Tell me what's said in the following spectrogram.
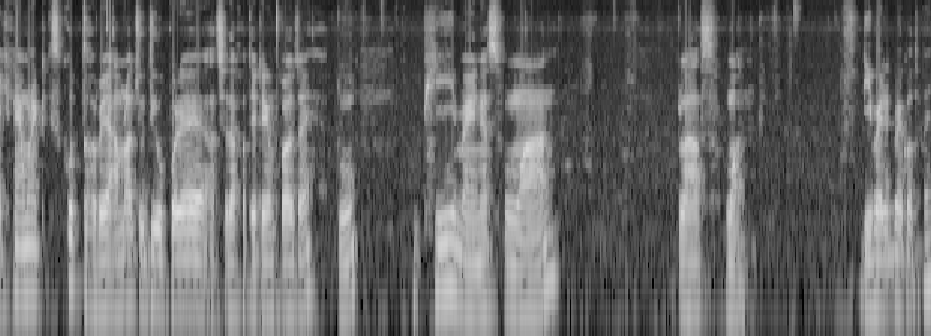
এখানে এমন একটা কিছু করতে হবে। আমরা যদি উপরে আচ্ছা দেখো তো এটা এরকম করা যায়। Two v minus one plus one divided by কত ভাই?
